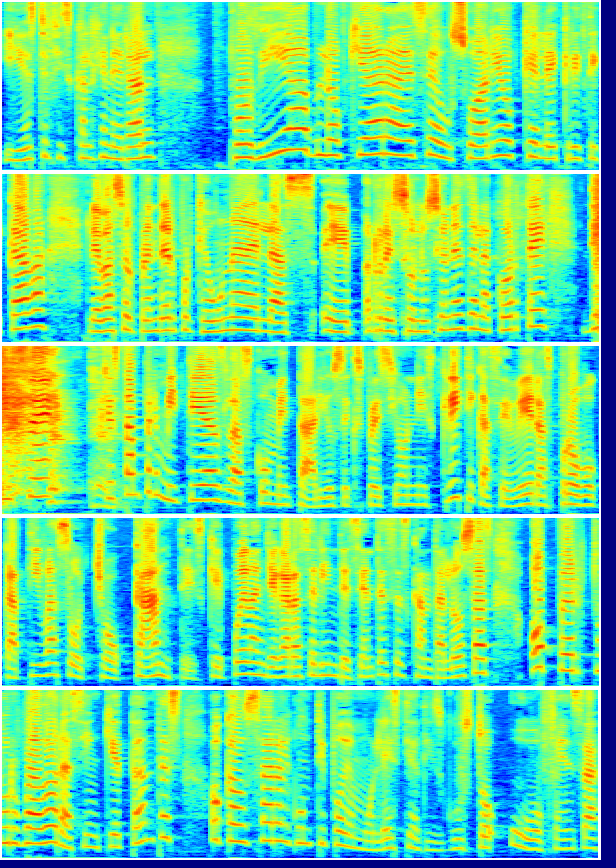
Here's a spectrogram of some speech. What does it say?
Y este fiscal general podía bloquear a ese usuario que le criticaba. Le va a sorprender porque una de las eh, resoluciones de la Corte dice que están permitidas las comentarios, expresiones, críticas severas, provocativas o chocantes que puedan llegar a ser indecentes, escandalosas o perturbadoras, inquietantes o causar algún tipo de molestia, disgusto u ofensa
